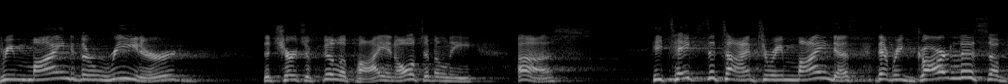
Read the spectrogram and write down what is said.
remind the reader, the church of Philippi, and ultimately us, he takes the time to remind us that regardless of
